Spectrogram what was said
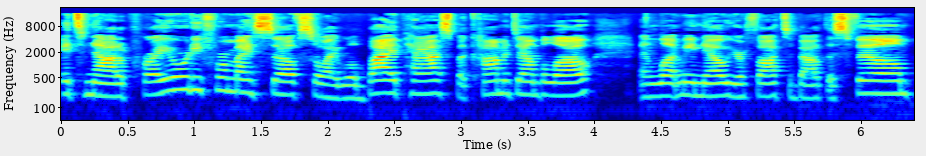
it's not a priority for myself, so I will bypass, but comment down below and let me know your thoughts about this film.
